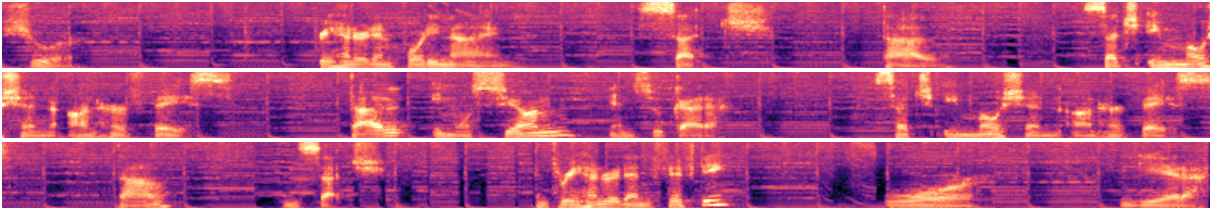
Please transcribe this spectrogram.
sure. 349. Such, tal. Such emotion on her face tal emoción en su cara. Such emotion on her face. Tal and such. And 350, war, guerra.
